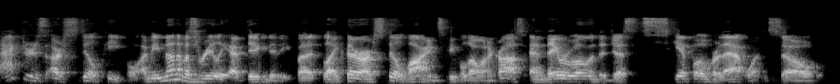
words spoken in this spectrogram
actors are still people. I mean, none of us mm. really have dignity, but like there are still lines people don't want to cross, and they were willing to just skip over that one. So,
